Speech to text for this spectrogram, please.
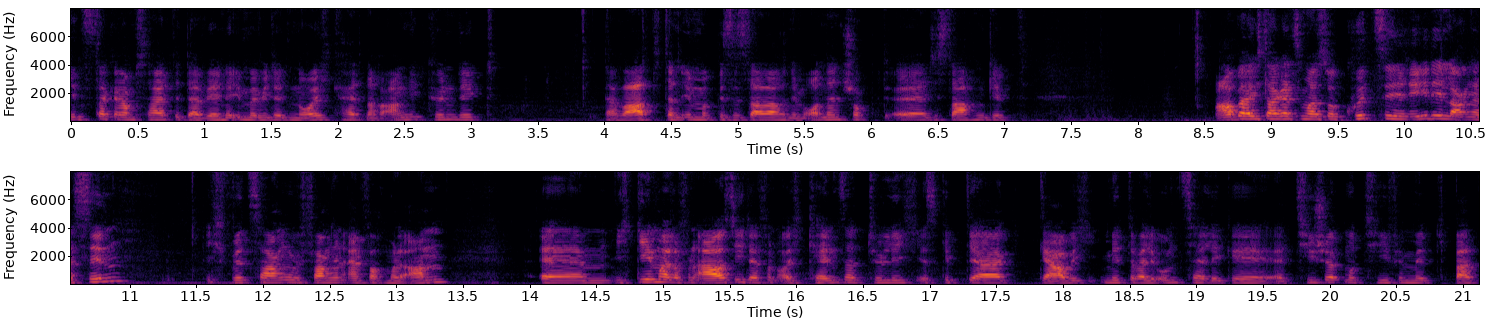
Instagram-Seite, da werden ja immer wieder Neuigkeiten auch angekündigt. Da warte ich dann immer, bis es da auch in dem Online-Shop äh, die Sachen gibt. Aber ich sage jetzt mal so kurze Rede, langer Sinn. Ich würde sagen, wir fangen einfach mal an. Ähm, ich gehe mal davon aus, jeder von euch kennt es natürlich. Es gibt ja, glaube ich, mittlerweile unzählige äh, T-Shirt-Motive mit Bud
